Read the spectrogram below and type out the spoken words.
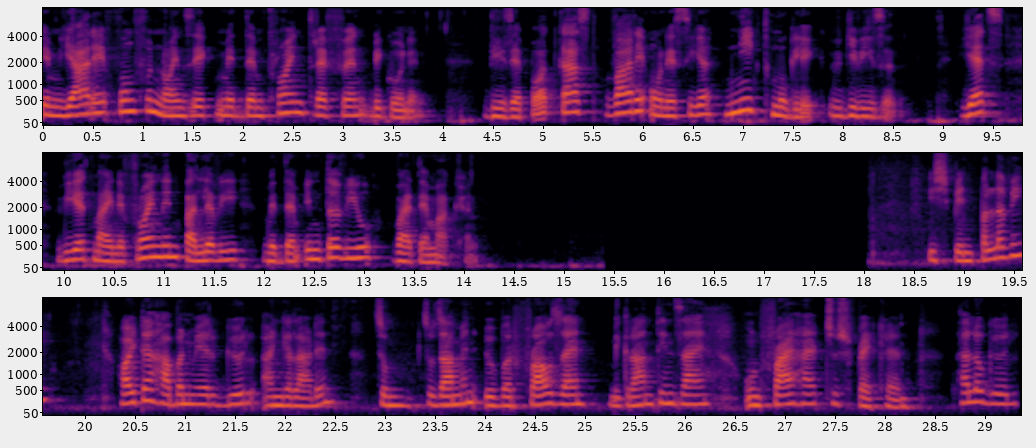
im Jahre 95 mit dem Freundtreffen begonnen. Dieser Podcast wäre ohne sie nicht möglich gewesen. Jetzt wird meine Freundin Pallavi mit dem Interview weitermachen. Ich bin Pallavi. Heute haben wir Gül eingeladen, zum zusammen über Frau sein, Migrantin sein und Freiheit zu sprechen. Hallo Gül.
